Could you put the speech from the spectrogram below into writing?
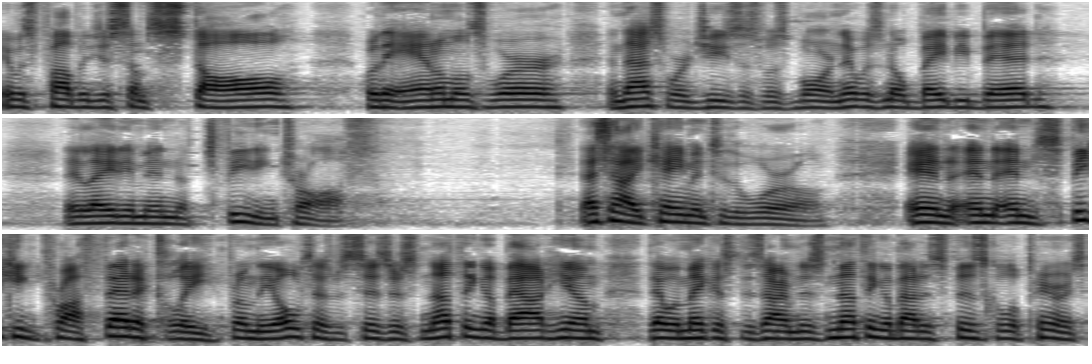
It was probably just some stall where the animals were, and that's where Jesus was born. There was no baby bed. They laid him in a feeding trough. That's how he came into the world. And, and, and speaking prophetically from the Old Testament says there's nothing about him that would make us desire him. There's nothing about his physical appearance.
